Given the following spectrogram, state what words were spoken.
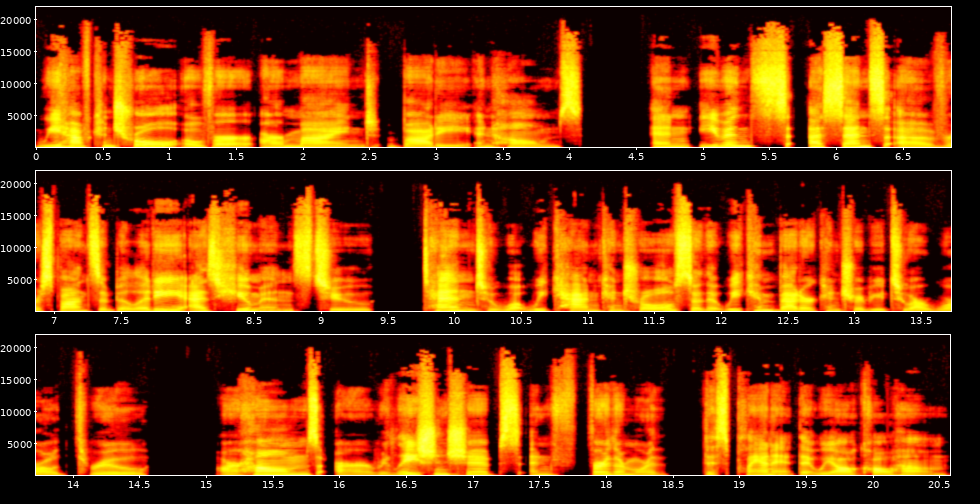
We have control over our mind, body, and homes, and even a sense of responsibility as humans to tend to what we can control so that we can better contribute to our world through our homes, our relationships, and furthermore, this planet that we all call home.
